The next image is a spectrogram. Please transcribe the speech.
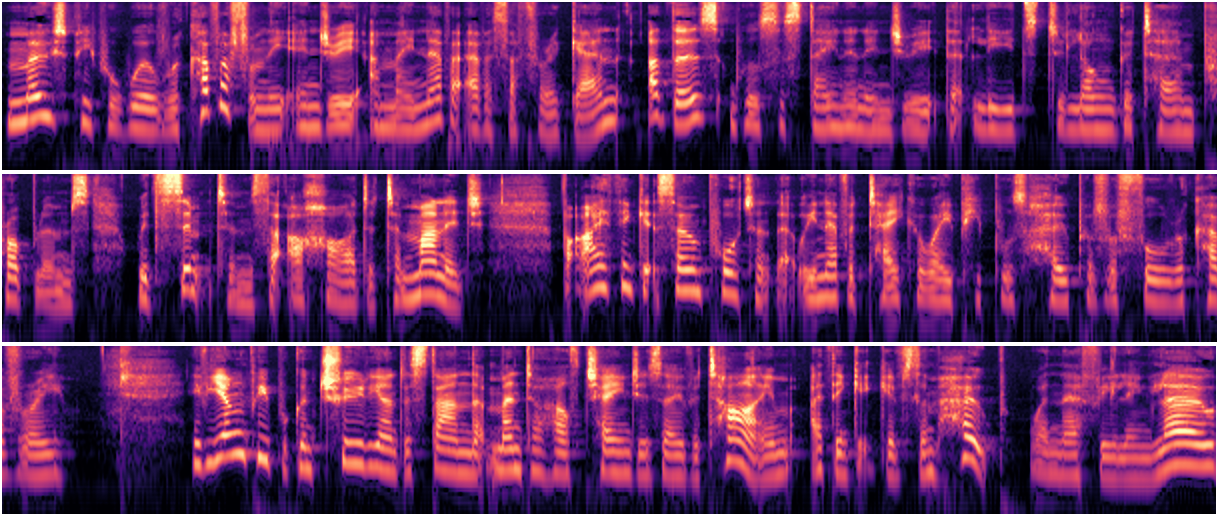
Most people will recover from the injury and may never ever suffer again. Others will sustain an injury that leads to longer term problems with symptoms that are harder to manage. But I think it's so important that we never take away people's hope of a full recovery. If young people can truly understand that mental health changes over time, I think it gives them hope when they're feeling low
